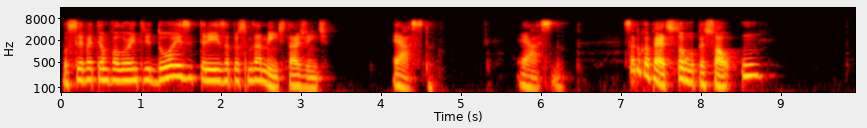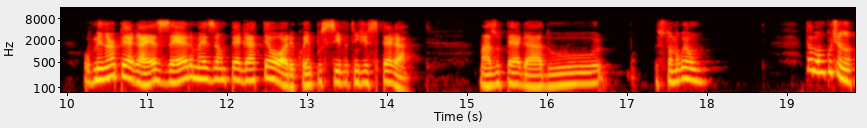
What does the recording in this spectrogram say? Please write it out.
você vai ter um valor entre 2 e 3 aproximadamente, tá, gente? É ácido. É ácido. Sabe qual é o pH do estômago, pessoal? 1. O menor pH é zero, mas é um pH teórico, é impossível atingir esse pH. Mas o pH do estômago é 1. Tá bom, continua.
